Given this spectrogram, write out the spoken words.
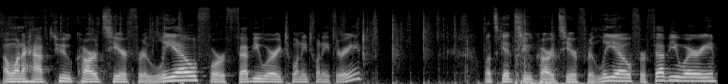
I want to have two cards here for Leo for February 2023. Let's get two cards here for Leo for February.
